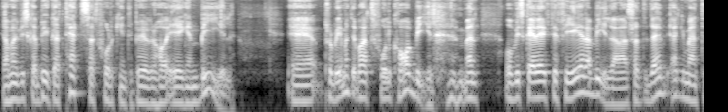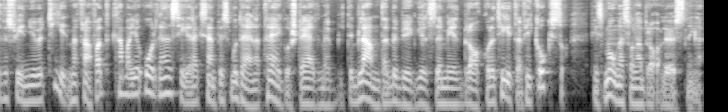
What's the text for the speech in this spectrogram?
ja, men vi ska bygga tätt så att folk inte behöver ha egen bil. Eh, problemet är bara att folk har bil men, och vi ska elektrifiera bilarna så att det där argumentet försvinner över tid. Men framförallt kan man ju organisera exempelvis moderna trädgårdsstäder med lite blandad bebyggelse med bra kollektivtrafik också. Det finns många sådana bra lösningar.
